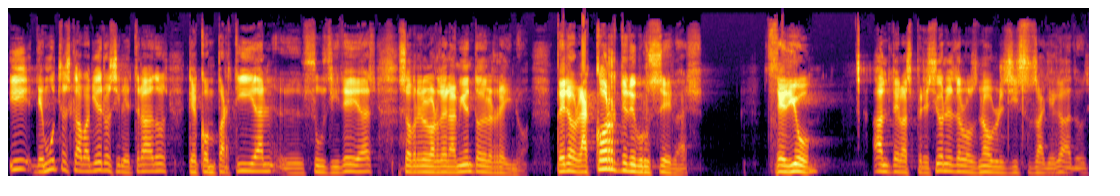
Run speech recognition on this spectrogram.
y de muchos caballeros y letrados que compartían eh, sus ideas sobre el ordenamiento del reino. Pero la corte de Bruselas cedió ante las presiones de los nobles y sus allegados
